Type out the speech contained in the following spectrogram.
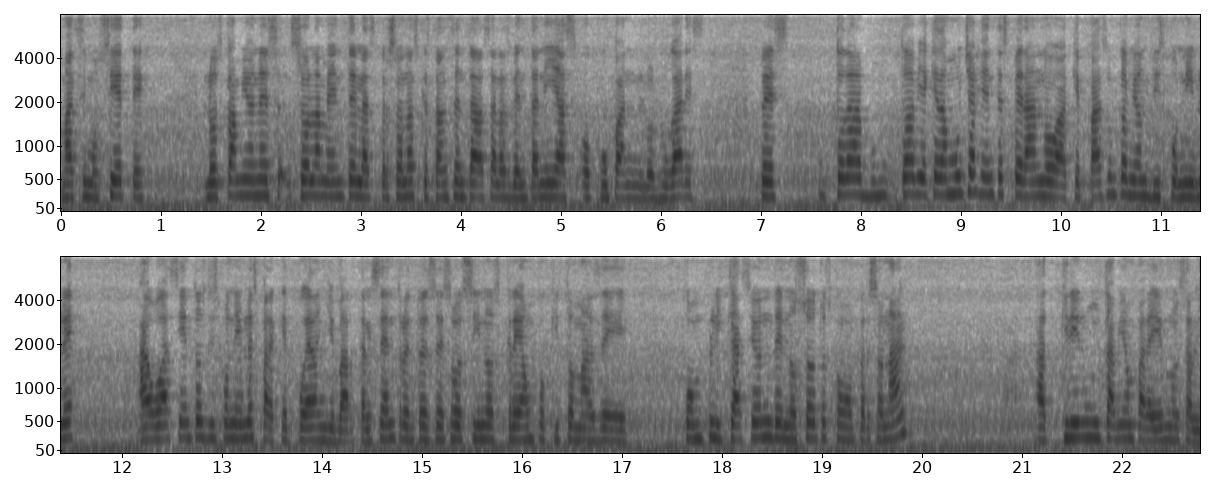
máximo siete. Los camiones solamente las personas que están sentadas a las ventanillas ocupan los lugares. Entonces todavía queda mucha gente esperando a que pase un camión disponible o asientos disponibles para que puedan llevarte al centro. Entonces eso sí nos crea un poquito más de complicación de nosotros como personal adquirir un camión para irnos al,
